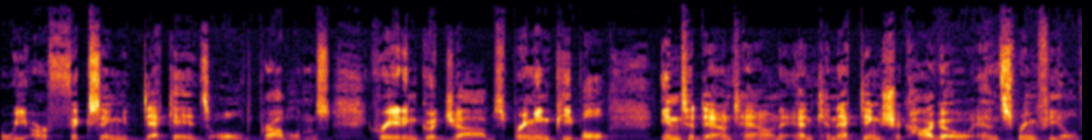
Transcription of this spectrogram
We are fixing decades old problems, creating good jobs, bringing people into downtown, and connecting Chicago and Springfield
